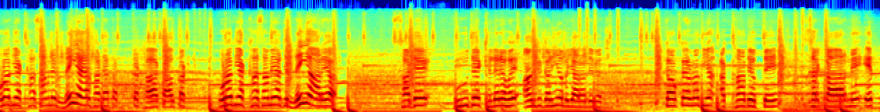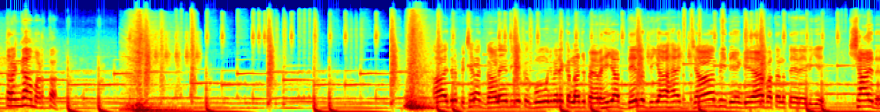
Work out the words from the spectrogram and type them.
ਉਹਨਾਂ ਦੀਆਂ ਅੱਖਾਂ ਸਾਹਮਣੇ ਨਹੀਂ ਆਇਆ ਸਾਡਾ ਤੱਕ ਢੱਠਾ ਅਕਾਲ ਤੱਕ ਉਹਨਾਂ ਦੀਆਂ ਅੱਖਾਂ ਸਾਹਮਣੇ ਅੱਜ ਨਹੀਂ ਆ ਰਿਹਾ। ਸਾਡੇ ਗੁਰੂ ਦੇ ਖਿਲਰੇ ਹੋਏ ਅੰਗ ਗਲੀਆਂ ਬਾਜ਼ਾਰਾਂ ਦੇ ਵਿੱਚ, ਕਿਉਂਕਿ ਉਹਨਾਂ ਦੀਆਂ ਅੱਖਾਂ ਦੇ ਉੱਤੇ ਸਰਕਾਰ ਨੇ ਇਹ ਤਿਰੰਗਾ ਮੜਤਾ ਆ ਇਧਰ ਪਿੱਛੇ ਨਾ ਗਾਣੇ ਦੀ ਇੱਕ ਗੂੰਜ ਮੇਰੇ ਕੰਨਾਂ 'ਚ ਪੈ ਰਹੀ ਆ। ਦਿਲ ਦਿਆ ਹੈ ਜਾਂ ਵੀ ਦੇਂਗੇ ਆ ਵਤਨ ਤੇਰੇ ਲਈ ਸ਼ਾਇਦ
